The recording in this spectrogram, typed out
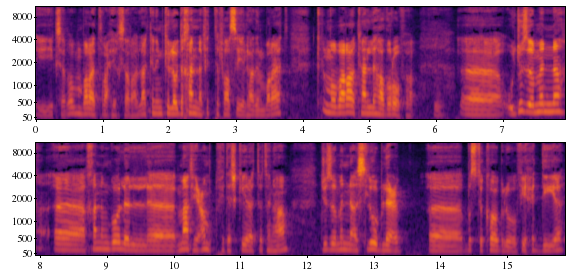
يكسبها ومباريات راح يخسرها لكن يمكن لو دخلنا في التفاصيل هذه المباريات كل مباراة كان لها ظروفها. آه وجزء منه آه خلينا نقول آه، ما في عمق في تشكيلة توتنهام. جزء منه أسلوب لعب آه بوستوكوغلو في حدية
